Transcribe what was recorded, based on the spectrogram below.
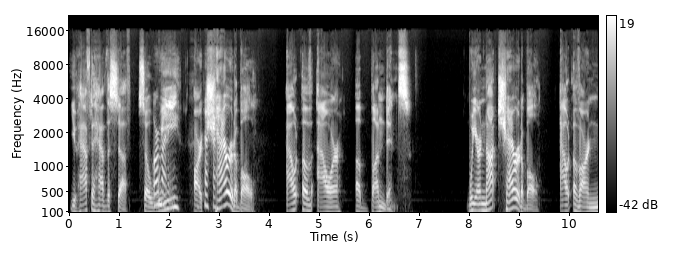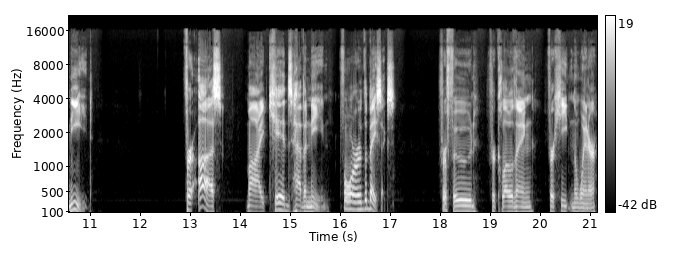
you have to have the stuff. So Or we are charitable out of our abundance. We are not charitable out of our need. For us, my kids have a need for the basics for food, for clothing, for heat in the winter.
